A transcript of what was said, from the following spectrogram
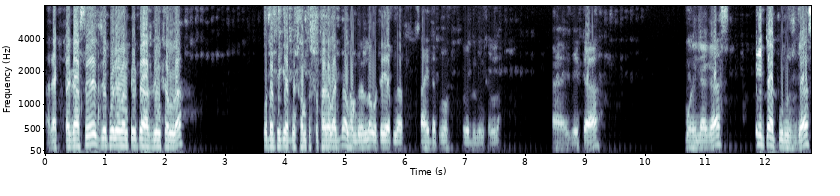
আর একটা গাছে যে পরিমাণ পেঁপে আসবে ইনশাল্লাহ ওটা থেকে আপনি সন্তুষ্ট থাকা লাগবে, আলহামদুলিল্লাহ, ওটাই আপনার চাহিদা পূরণ করে দেবে ইনশাল্লাহ। যেটা মহিলা গাছ, এটা পুরুষ গাছ।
